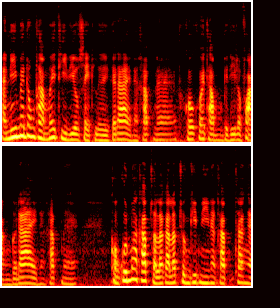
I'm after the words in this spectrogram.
อันนี้ไม่ต้องทำให้ทีเดียวเสร็จเลยก็ได้นะครับนะค่อยๆทำไปทีละฝั่งก็ได้นะครับนะขอบคุณมากครับสำหรับการรับชมคลิปนี้นะครับ ถ้าไง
